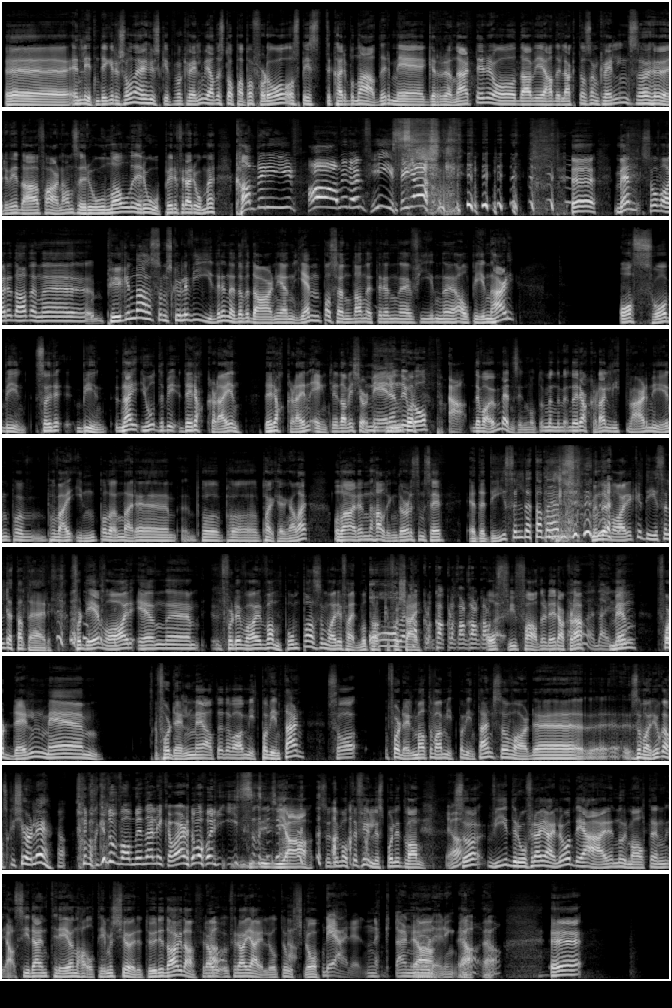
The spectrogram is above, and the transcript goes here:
Uh, en liten digresjon. Jeg husker på kvelden vi hadde stoppa på Flå og spist karbonader med grønnerter, og da vi hadde lagt oss om kvelden, så hører vi da faren hans, Ronald, roper fra rommet Kan dere gi faen i den fisinga?! Eh, men så var det da denne Pygen da, som skulle videre nedover dalen igjen, hjem på søndagen etter en eh, fin eh, alpin helg. Og så begynte så begynte- Nei, jo, det, be- det rakla inn. Det rakla inn egentlig da vi kjørte Mer inn enn det gjorde opp. Ja, det var jo en bensinmotor, men det, rakla litt vel mye inn på, på vei inn på den der eh, på, på parkeringa der. Og da er det en hallingdøl som ser er det diesel dette der? Men det var ikke diesel dette der. For det var en eh, For det var vannpumpa som var i ferd med å takke for seg. Å, fy fader, det rakla. Men fordelen med Fordelen med at det var midt på vinteren, så fordelen med at det var midt på vinteren, så var det, så var det jo ganske kjølig. Ja. Det var ikke noe vann i der likevel, det var bare is. Ja, så det måtte fylles på litt vann. Ja. Så vi dro fra Geilo. Det er normalt en ja, si det er en tre og en halv timers kjøretur i dag, da. Fra, Ja. fra Geilo til Oslo. Det er en nøktern vurdering. Ja, ja, ja. ja. Eh,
